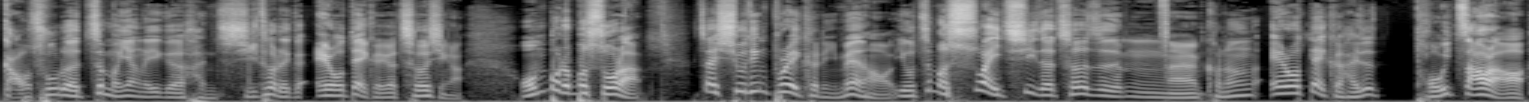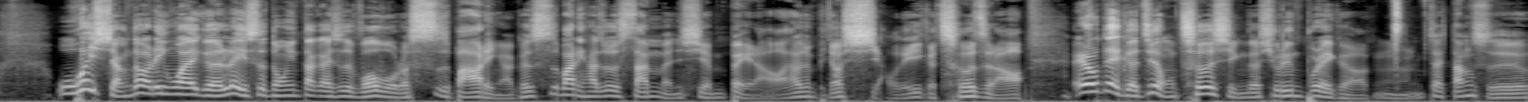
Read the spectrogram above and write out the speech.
搞出了这么样的一个很奇特的一个 Aero Deck 一个车型啊。我们不得不说了，在 Shooting Break 里面哈、哦，有这么帅气的车子，嗯、呃，可能 Aero Deck 还是。头一遭了啊！我会想到另外一个类似的东西，大概是 Volvo 的四八零啊。可是四八零它就是三门掀背了啊，它是比较小的一个车子了啊。Aero Deck 这种车型的 Shooting Break，嗯，在当时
